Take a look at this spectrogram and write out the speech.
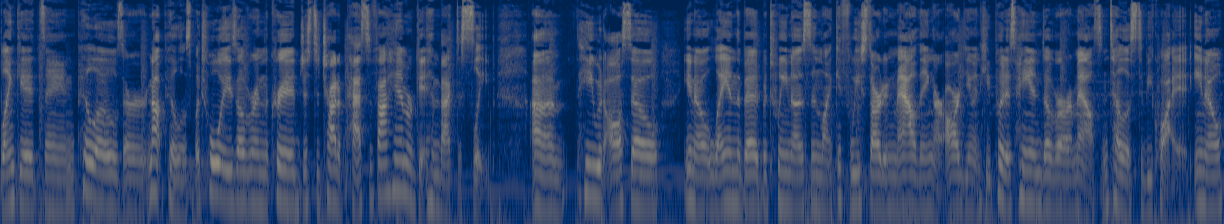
blankets and pillows, or not pillows, but toys over in the crib just to try to pacify him or get him back to sleep. Um, he would also, you know, lay in the bed between us, and like if we started mouthing or arguing, he'd put his hand over our mouths and tell us to be quiet, you know.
